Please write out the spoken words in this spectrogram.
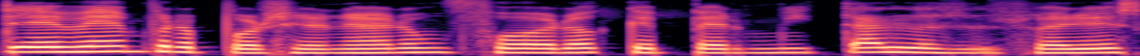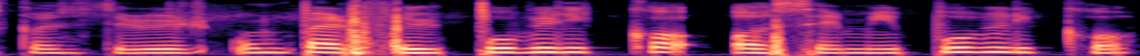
Deben proporcionar un foro que permita a los usuarios construir un perfil público o semipúblico,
